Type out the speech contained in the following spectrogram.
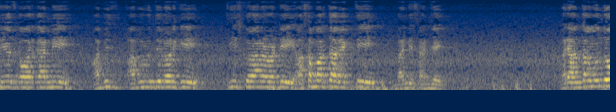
నియోజకవర్గాన్ని అభి అభివృద్ధిలోనికి తీసుకురానటువంటి అసమర్థ వ్యక్తి బండి సంజయ్. మరి అంతకుముందు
